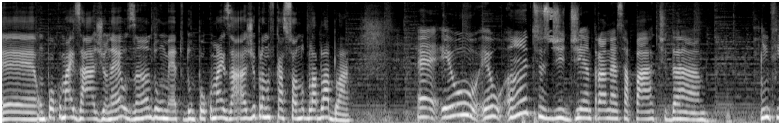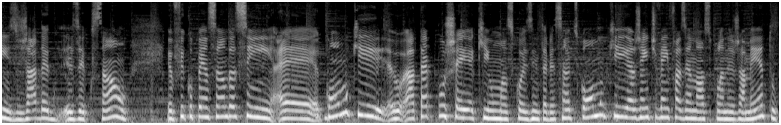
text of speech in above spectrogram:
é, um pouco mais ágil, né? Usando um método um pouco mais ágil para não ficar só no blá blá blá. É, eu, eu antes de, de entrar nessa parte da, enfim, já da execução, eu fico pensando assim, é, como que. Eu até puxei aqui umas coisas interessantes, como que a gente vem fazendo nosso planejamento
